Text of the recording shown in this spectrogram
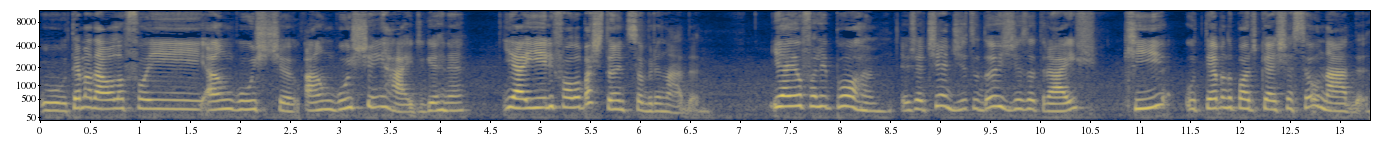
o tema da aula foi a angústia, a angústia em Heidegger, né? E aí ele falou bastante sobre nada. E aí eu falei, porra, eu já tinha dito dois dias atrás que o tema do podcast ia ser o nada.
